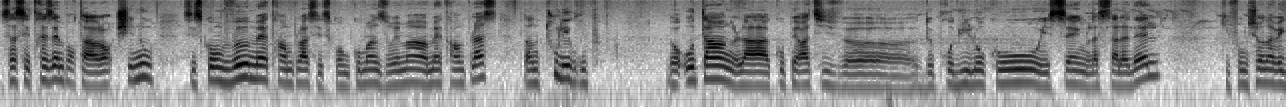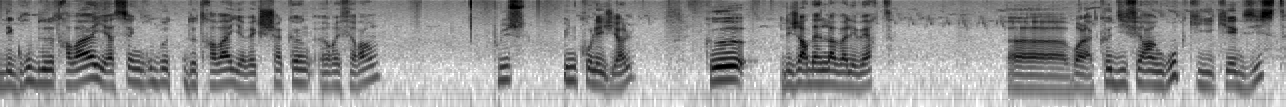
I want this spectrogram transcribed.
Ça, c'est très important. Alors, chez nous, c'est ce qu'on veut mettre en place et ce qu'on commence vraiment à mettre en place dans tous les groupes. Donc, autant la coopérative euh, de produits locaux et sains, la Saladelle, qui fonctionne avec des groupes de travail. Il y a cinq groupes de travail avec chacun un référent, plus une collégiale, que les jardins de la Vallée Verte, voilà, que différents groupes qui, existent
